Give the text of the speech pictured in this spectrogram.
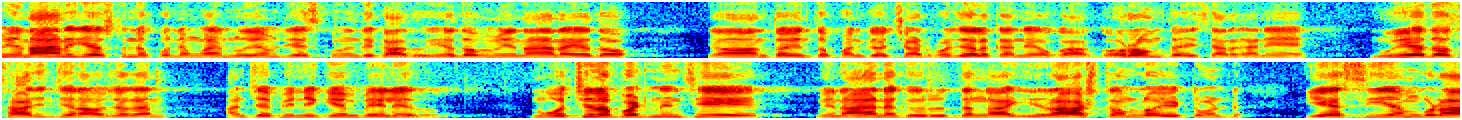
మీ నాన్న చేసుకునే పుణ్యం కానీ నువ్వేం చేసుకునేది కాదు. ఏదో మీ నాన్న ఏదో అంతో ఇంతో పనికి వచ్చినట్టు ప్రజలకని ఒక గౌరవంతో వేసాను కానీ నువ్వేదో సాధించినావు జగన్ అని చెప్పి నీకేం వేయలేదు. నువ్వు వచ్చినప్పటి నుంచి మీ నాయనకు విరుద్ధంగా ఈ రాష్ట్రంలో ఎటువంటి ఏ సీఎం కూడా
